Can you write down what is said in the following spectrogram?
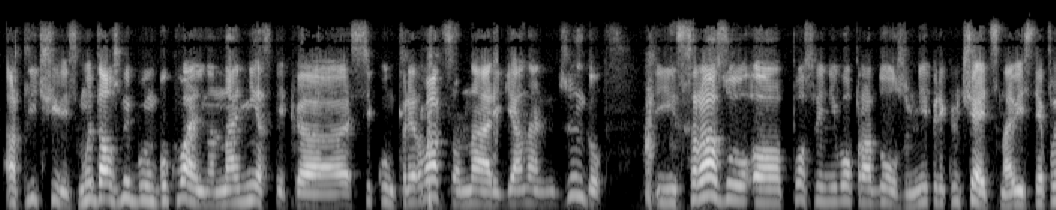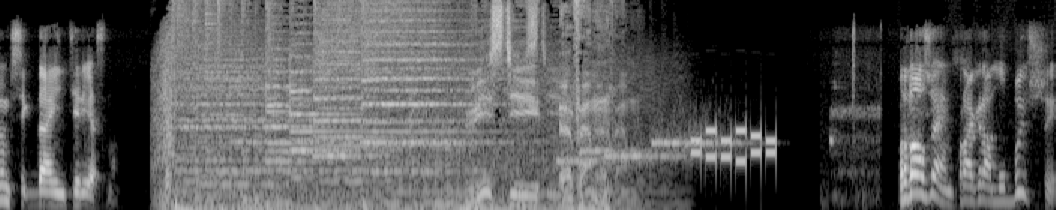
отличились. Мы должны будем буквально на несколько секунд прерваться на региональный джингл и сразу э, после него продолжим. Не переключайтесь, на Вести ФМ всегда интересно. Вести ФМ. Продолжаем программу «Бывшие».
